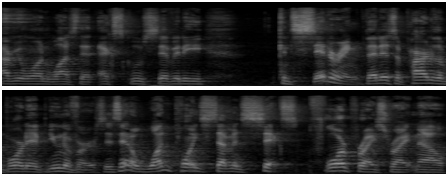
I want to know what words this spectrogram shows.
everyone wants that exclusivity considering that it's a part of the Bored Ape universe. It's at a 1.76 floor price right now,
